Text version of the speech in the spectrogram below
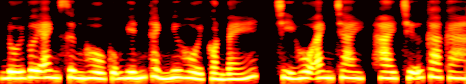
đối với anh xưng hồ cũng biến thành như hồi còn bé, chỉ hô anh trai, hai chữ Kaka.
